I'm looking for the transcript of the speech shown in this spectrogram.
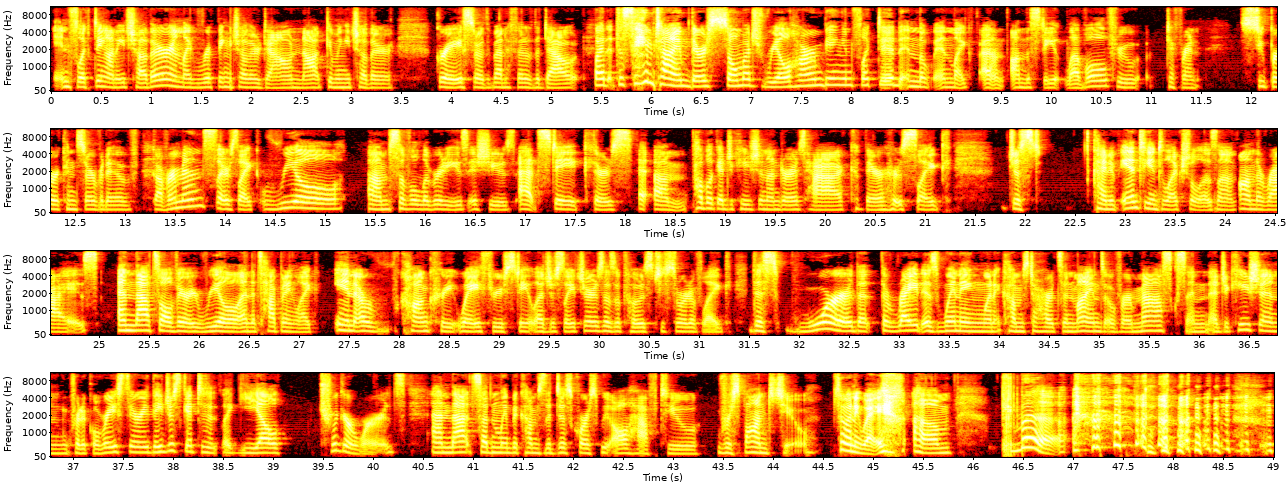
inflicting on each other and like ripping each other down, not giving each other grace or the benefit of the doubt. But at the same time, there's so much real harm being inflicted in the in like on, on the state level through different super conservative governments. There's like real um, civil liberties issues at stake. There's uh, um, public education under attack. There's like just kind of anti intellectualism on the rise. and that's all very real and it's happening like in a concrete way through state legislatures as opposed to sort of like this war that the right is winning when it comes to hearts and minds over masks and education critical race theory they just get to like yell trigger words and that suddenly becomes the discourse we all have to respond to. So anyway um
